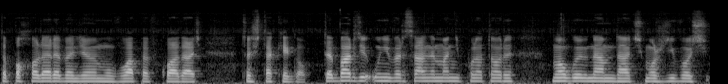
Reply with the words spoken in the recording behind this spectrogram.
to po cholerę będziemy mu w łapę wkładać coś takiego. Te bardziej uniwersalne manipulatory mogły nam dać możliwość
